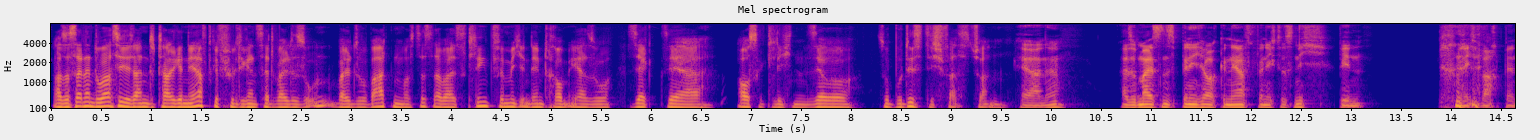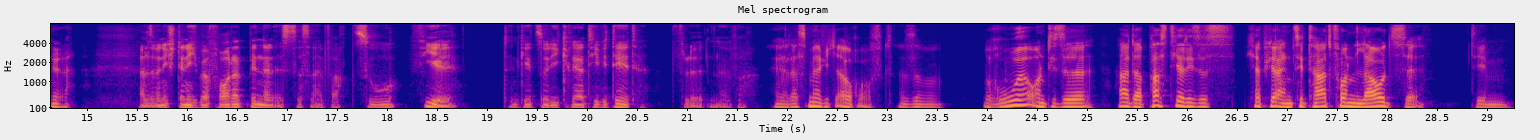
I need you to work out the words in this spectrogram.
Also es sei denn, du hast dich dann total genervt gefühlt die ganze Zeit, weil du so, weil du warten musstest, aber es klingt für mich in dem Traum eher so sehr, sehr ausgeglichen, sehr so buddhistisch fast schon. Ja, ne? Also meistens bin ich auch genervt, wenn ich das nicht bin, wenn ich wach bin. Ja. Also wenn ich ständig überfordert bin, dann ist das einfach zu viel. Dann geht so die Kreativität flöten einfach. Ja, das merke ich auch oft. Also Ruhe und diese, ah, da passt ja dieses, ich habe hier ein Zitat von Lao Tse, dem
